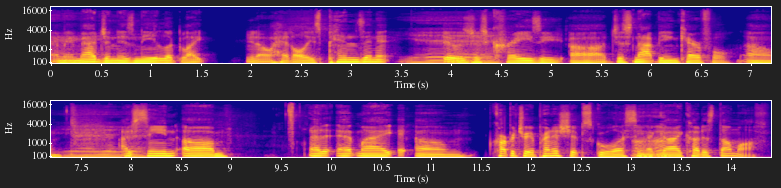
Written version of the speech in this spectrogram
I mean, imagine his knee looked like, you know, had all these pins in it. Yeah. It was just crazy. Uh, just not being careful. Um, Yeah, yeah, yeah. I've seen, um, at, at my, um, carpentry apprenticeship school, I've seen Uh-huh. a guy cut his thumb off.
